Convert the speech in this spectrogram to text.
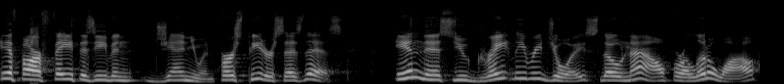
If, our faith is even genuine. First Peter says this in this you greatly rejoice, though now, for a little while,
